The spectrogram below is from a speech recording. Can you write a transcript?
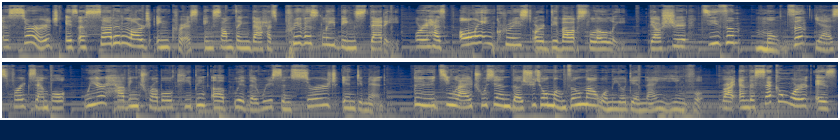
A surge is a sudden large increase in something that has previously been steady, or it has only increased or developed slowly. 表示激增、猛增。 Yes, for example, we are having trouble keeping up with the recent surge in demand. 对于近来出现的需求猛增呢，我们有点难以应付。 Right, and the second word is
